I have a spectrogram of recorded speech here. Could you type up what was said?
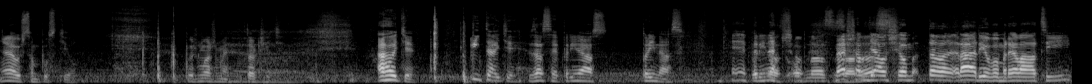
Ja už som pustil. Už môžeme točiť. Ahojte. Vítajte zase pri nás. Pri nás. Nie, pri, nás, našom, nás, našom nás. ďalšom tele, rádiovom relácii.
